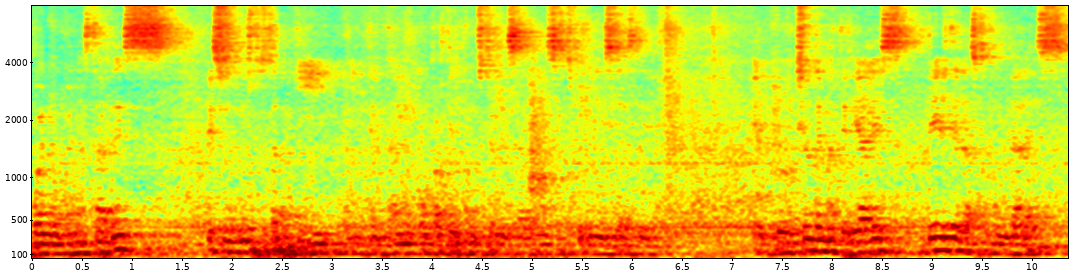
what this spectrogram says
Bueno, buenas tardes. Es un gusto estar aquí intentando compartir con ustedes algunas experiencias de, producción de materiales desde las comunidades.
